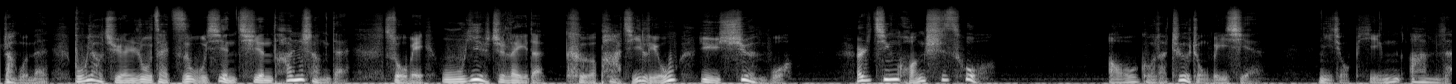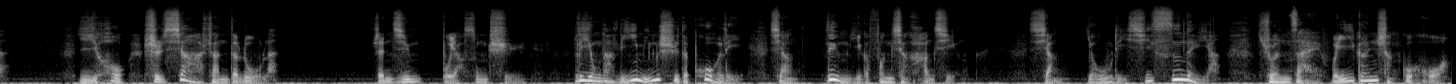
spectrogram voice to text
让我们不要卷入在子午线浅滩上的所谓午夜之类的可怕急流与漩涡，而惊慌失措。熬过了这种危险，你就平安了。以后是下山的路了。神经不要松弛，利用那黎明式的魄力向另一个方向航行。像尤里西斯那样拴在桅杆上过活。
